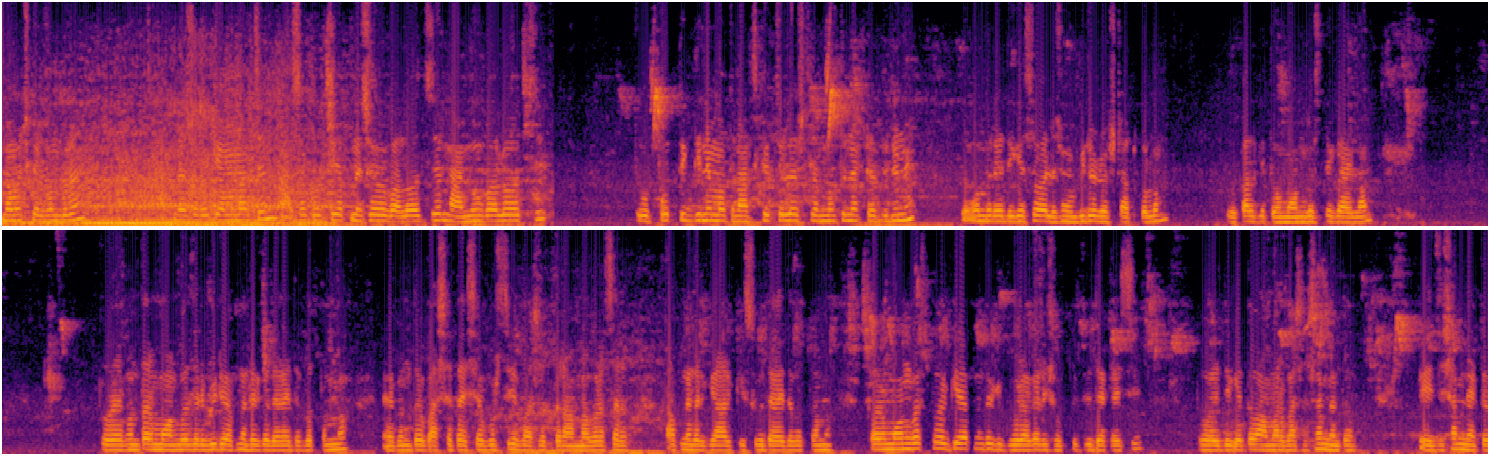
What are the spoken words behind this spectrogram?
নমস্কার বন্ধুরা, আপনারা সবাই কেমন আছেন? আশা করছি আপনারা সবাই ভালো আছেন, আমিও ভালো আছি। তো প্রত্যেক দিনের মতন আজকে চলে আসলাম নতুন একটা দিনে তো বন্ধুরা, এদিকে সকালের সময় ভিডিওটা স্টার্ট করলাম। তো কালকে তো মনগঞ্জ থেকে আইলাম। তো এখন তার মনগজের ভিডিও আপনাদেরকে দেখাইতে পারতাম না। এখন তো বাসাতে এসে পড়ছি, বাসার তো রান্না করা ছাড়া আপনাদেরকে আর কিছু দেখাইতে পারতাম না। কারণ মনগঞ্জ তো গিয়ে আপনাদেরকে ঘোরাঘুরি সব কিছু দেখাইছি। তো ওইদিকে তো আমার বাসার সামনে তো এই যে সামনে একটা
